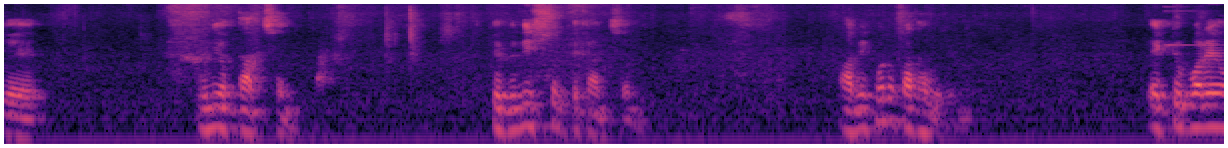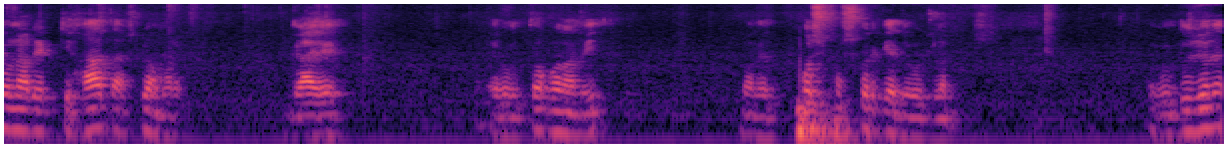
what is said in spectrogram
যে উনিও কাঁদছেন কিন্তু নিঃশব্দে কাঁদছেন। আমি কোনো কথা বলিনি। একটু পরে ওনার একটি হাত আসলো আমার গায়ে এবং তখন আমি মানে ফোঁস করে কেঁদে উঠলাম। এবং দুজনে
